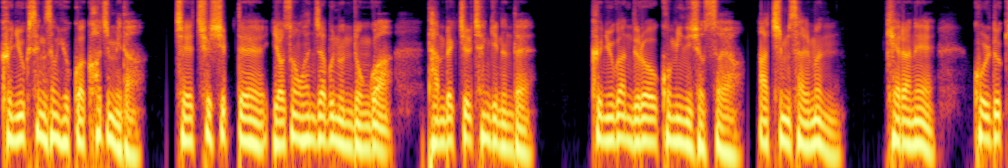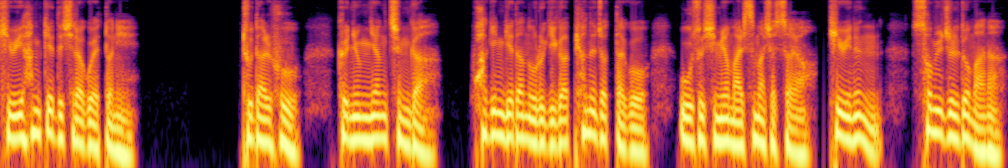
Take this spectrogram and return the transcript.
근육 생성 효과 커집니다. 제 70대 여성 환자분 운동과 단백질 챙기는데 근육 안 늘어 고민이셨어요. 아침 삶은 계란에 골드 키위 함께 드시라고 했더니 두 달 후 근육량 증가, 확인 계단 오르기가 편해졌다고 웃으시며 말씀하셨어요. 키위는 섬유질도 많아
